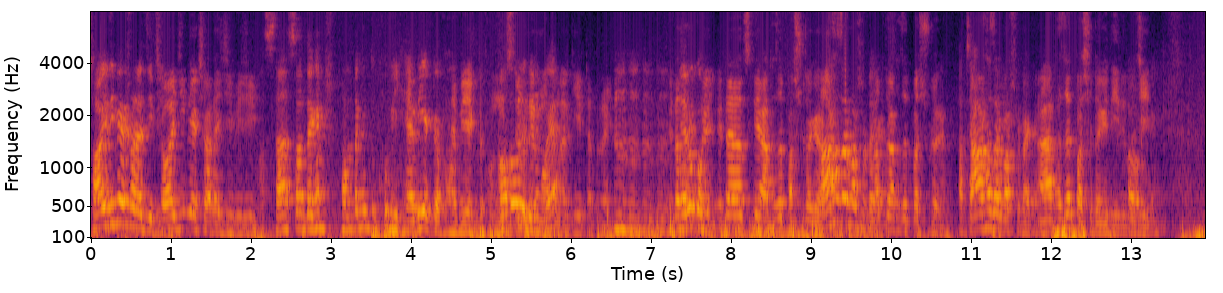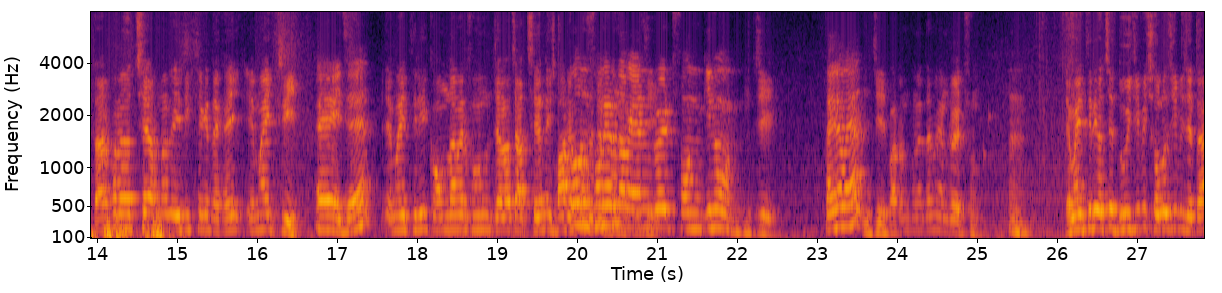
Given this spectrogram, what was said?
ছয় জিবি একশো আট জিবি ছয় জিবি একশো আঠাশ জিবি জি। আচ্ছা আচ্ছা দেখেন ফোনটা কিন্তু খুবই হেভি একটা ফোন হেভি একটা ফোন দিবেন মতন আর কি এটা প্রায়। এটা এরকম? এটা আজকে আট হাজার পাঁচশো টাকা। আট হাজার পাঁচশো টাকা? আট হাজার পাঁচশো টাকা। আচ্ছা আট হাজার পাঁচশো টাকা। আট হাজার পাঁচশো টাকা দিয়ে দেবো জি। তারপরে হচ্ছে আপনার এই দিক থেকে দেখাই এমআই থ্রি এই যে? এমআই থ্রি কম দামের ফোন যারা চাচ্ছেন বাটন ফোনের দামে অ্যান্ড্রয়েড ফোন কিনুন। জি। তাই না ভাইয়া? জি বাটন ফোনের দামে অ্যান্ড্রয়েড ফোন হুম। এমআই থ্রি হচ্ছে দুই জিবি ষোলো জিবি যেটা।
